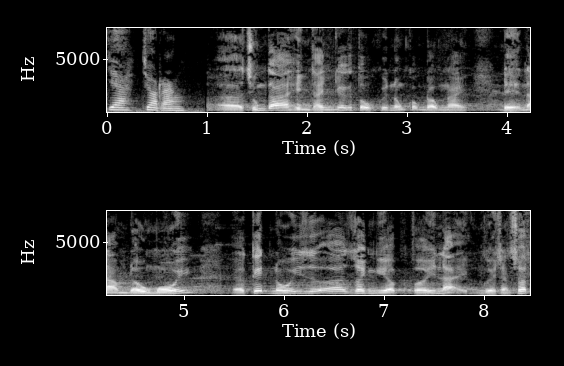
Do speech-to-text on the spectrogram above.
gia cho rằng. À, chúng ta hình thành các tổ khuyến nông cộng đồng này để làm đầu mối à, kết nối giữa doanh nghiệp với lại người sản xuất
